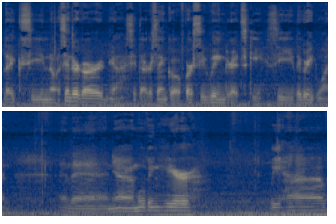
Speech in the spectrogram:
Like si no, Syndergaard, yeah, si Tarasenko, of course si Wayne Gretzky, si the great one. And then yeah, moving here we have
